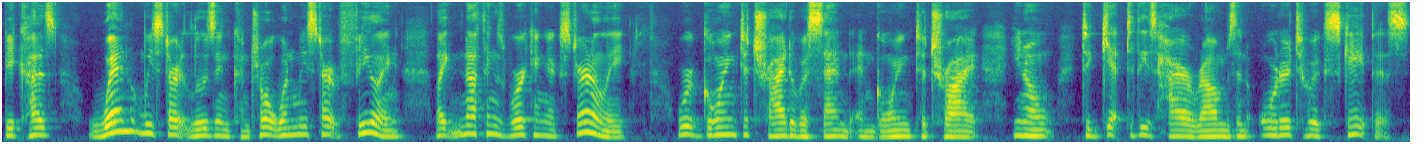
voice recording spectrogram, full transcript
because when we start losing control, when we start feeling like nothing's working externally, we're going to try to ascend and going to try, you know, to get to these higher realms in order to escape this.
